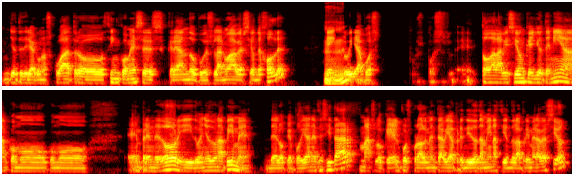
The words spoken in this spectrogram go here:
yo te diría que unos cuatro o cinco meses creando pues la nueva versión de Holder, que incluía pues pues, pues eh, toda la visión que yo tenía como, como emprendedor y dueño de una pyme de lo que podía necesitar, más lo que él pues probablemente había aprendido también haciendo la primera versión.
